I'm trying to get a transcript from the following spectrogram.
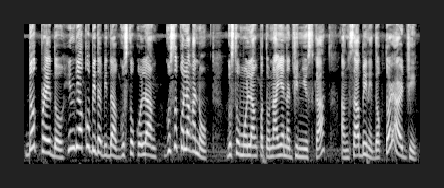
Doc Predo, hindi ako bida-bida, gusto ko lang. Gusto ko lang ano? Gusto mo lang patunayan na genius ka? Ang sabi ni Dr. RJ.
